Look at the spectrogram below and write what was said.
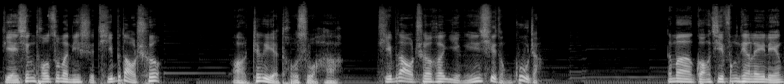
典型投诉问题是提不到车。哦，这个也投诉哈，提不到车和影音系统故障。那么广汽丰田雷凌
